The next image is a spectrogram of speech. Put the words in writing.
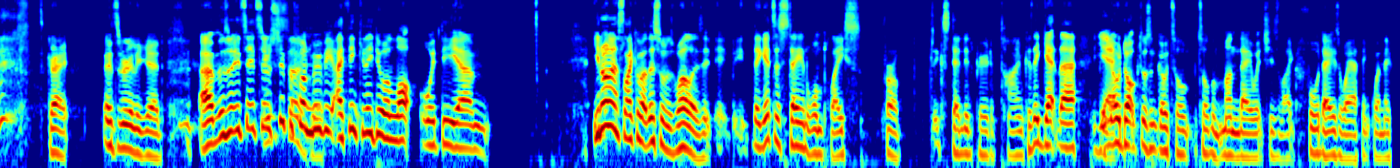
It's great. It's really good. Um, it's it's, it's a It's super so fun good. movie. I think they do a lot with the. Um, you know what I like about this one as well is it, it, it- they get to stay in one place for a extended period of time because they get there. You Yeah. know, Doc doesn't go till till the Monday, which is like four days away. I think when they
